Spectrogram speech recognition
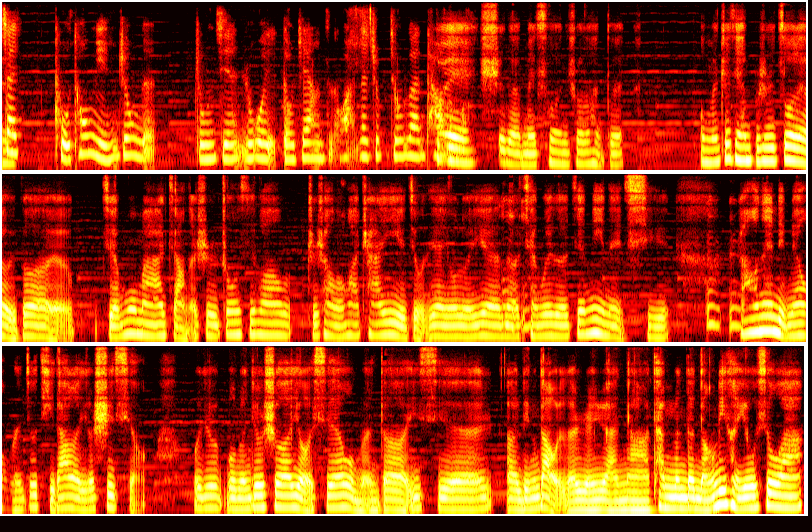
在普通民众的中间，如果也都这样子的话，那这不就乱套了？对，是的，没错，你说的很对。我们之前不是做了有一个节目嘛？讲的是中西方职场文化差异、酒店游轮业的潜规则揭秘那期。嗯嗯。然后那里面我们就提到了一个事情，我就我们就说有些我们的一些呃领导的人员呢，他们的能力很优秀啊，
